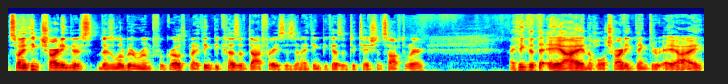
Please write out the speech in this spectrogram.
so I think charting there's there's a little bit of room for growth, but I think because of dot phrases and I think because of dictation software, I think that the AI and the whole charting thing through AI, I,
